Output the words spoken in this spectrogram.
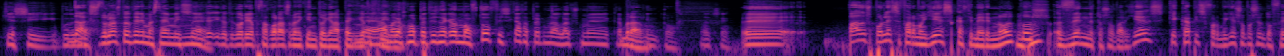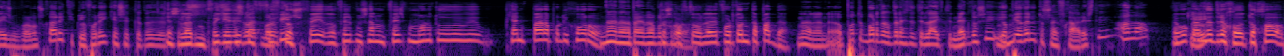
Και εσύ. Που δεν Εντάξει, τουλάχιστον δεν είμαστε εμείς Ναι. η κατηγορία που θα αγοράσουμε ένα κινητό για να παίξει για ναι, παιχνίδι. άμα έχουμε απαιτήσει να κάνουμε αυτό, φυσικά θα πρέπει να αλλάξουμε κάποιο Μπράβο. κινητό. Έτσι. Ε, Πάντως, πολλές εφαρμογές δεν είναι τόσο βαριές και κάποιες εφαρμογές όπως είναι το Facebook, παραδείγματος χάρη, κυκλοφορεί και σε, Και σε light μορφή, γιατί σε το, light μορφή. το, το Facebook σαν Facebook μόνο του ε, πιάνει πάρα πολύ χώρο. Ναι, ναι, ναι, πάει πάρα πολύ Τόσο από χώρο. αυτό, δηλαδή φορτώνει τα πάντα. Ναι, ναι, ναι. Οπότε μπορείτε να τρέχετε τη light την έκδοση, η οποία δεν είναι τόσο ευχάριστη, αλλά. Εγώ οκ. καν δεν τρέχω. Το έχω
